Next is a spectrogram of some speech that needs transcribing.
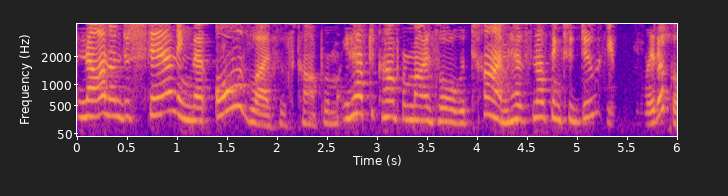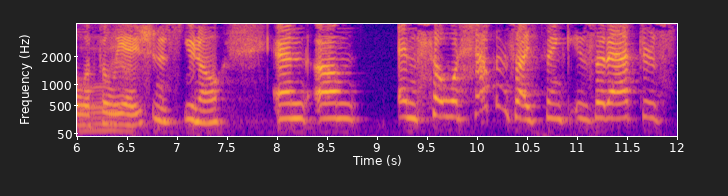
not understanding that all of life is compromise. You have to compromise all the time. It has nothing to do with your political Oh, affiliation. It's you know, and um, and so what happens, I think, is that actors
